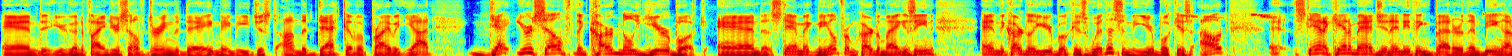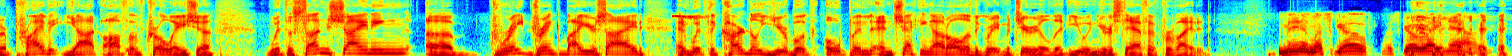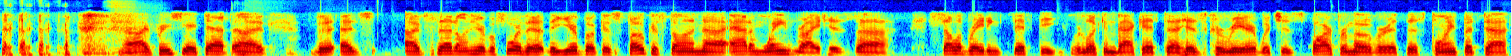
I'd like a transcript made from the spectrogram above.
and you're going to find yourself during the day, maybe just on the deck of a private yacht, get yourself the Cardinal Yearbook. And Stan McNeil from Cardinal Magazine and the Cardinal Yearbook is with us, and the yearbook is out. Uh, Stan, I can't imagine anything better than being on a private yacht off of Croatia with the sun shining, a great drink by your side, and with the Cardinal Yearbook opened and checking out all of the great material that you and your staff have provided. Man, let's go. Let's go right now. no, I appreciate that. Uh, the, as I've said on here before, the, the yearbook is focused on uh, Adam Wainwright, his uh, celebrating 50. We're looking back at uh, his career, which is far from over at this point. But uh,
